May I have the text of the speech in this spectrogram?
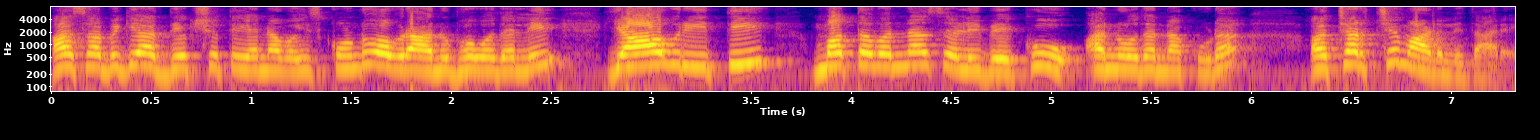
ಆ ಸಭೆಗೆ ಅಧ್ಯಕ್ಷತೆಯನ್ನು ವಹಿಸಿಕೊಂಡು ಅವರ ಅನುಭವದಲ್ಲಿ ಯಾವ ರೀತಿ ಮತವನ್ನ ಸೆಳಿಬೇಕು ಅನ್ನೋದನ್ನ ಕೂಡ ಚರ್ಚೆ ಮಾಡಲಿದ್ದಾರೆ.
